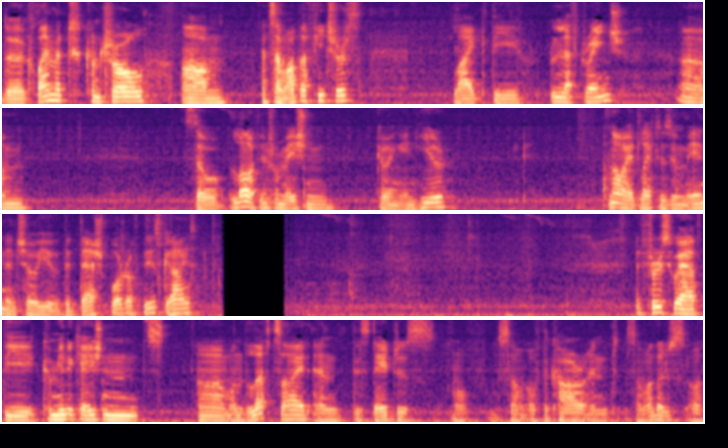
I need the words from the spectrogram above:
the climate control um, and some other features, like the left range. Um, so a lot of information going in here. Now I'd like to zoom in and show you the dashboard of these guys. At first we have the communications um, on the left side and the status of some of the car and some others of,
